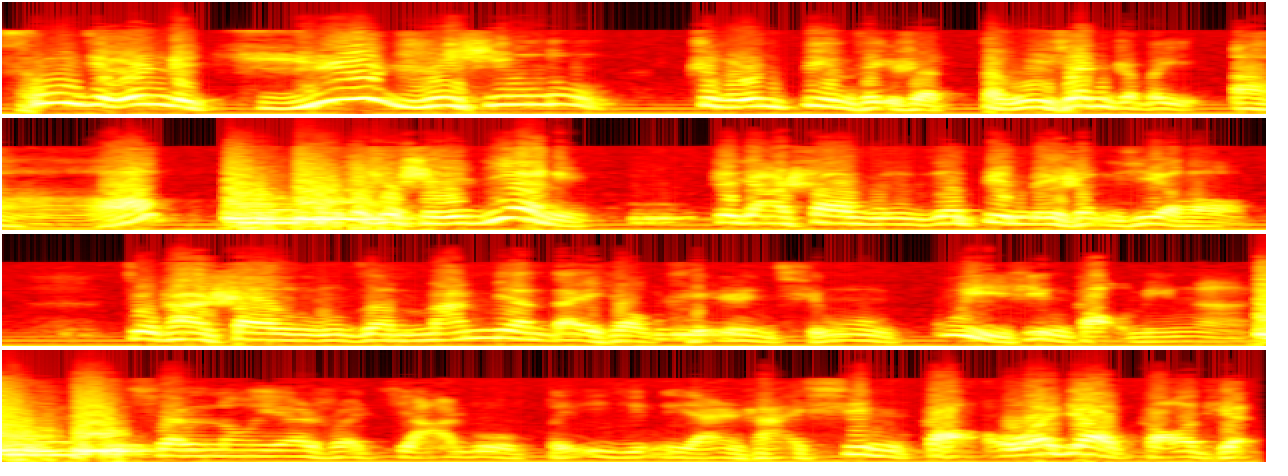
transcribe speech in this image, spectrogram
从这个人的举止行动，这个人并非是等闲之辈啊。这是谁念呢？这家少公子并没生气哈。就看少公子满面带笑，客人请问贵姓高名啊？乾隆爷说：家住北京燕山，姓高，我叫高天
